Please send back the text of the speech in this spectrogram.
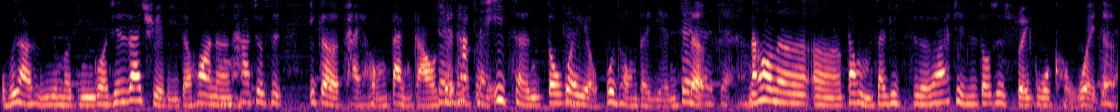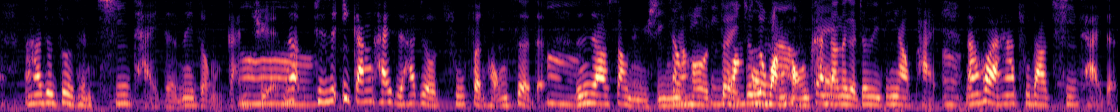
我不知道你有没有听过，其实，在雪梨的话呢，它就是一个彩虹蛋糕，所以它每一层都会有不同的颜色。对对对嗯然后呢，呃，当我们再去吃的时候，它其实都是水果口味的，然后它就做成七彩的那种感觉。哦那其实一刚开始它只有出粉红色的嗯，人家叫少女心，然后对就是网红看到那个就是一定要拍嗯。然后后来它出到七彩的，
